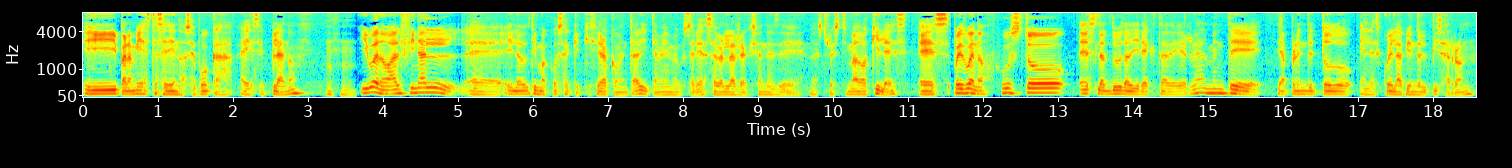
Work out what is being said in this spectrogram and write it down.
Y para mí esta serie nos evoca a ese plano y bueno, al final, eh, y la última cosa que quisiera comentar, y también me gustaría saber las reacciones de nuestro estimado Aquiles, es, pues bueno, justo es la duda directa de realmente se aprende todo en la escuela viendo el pizarrón?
